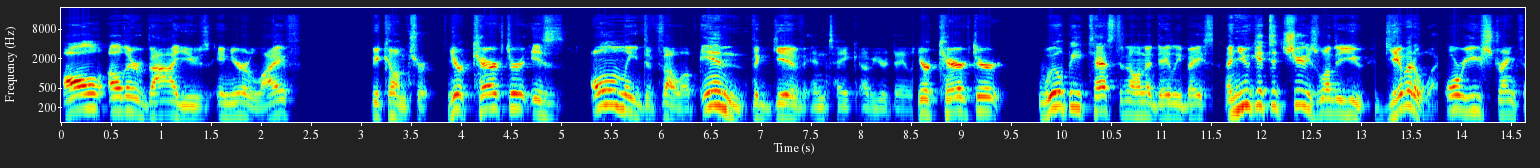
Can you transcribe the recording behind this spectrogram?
all other values in your life become true. Your character is only developed in the give and take of your daily. Your character will be tested on a daily basis. And you get to choose whether you give it away or you strengthen.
